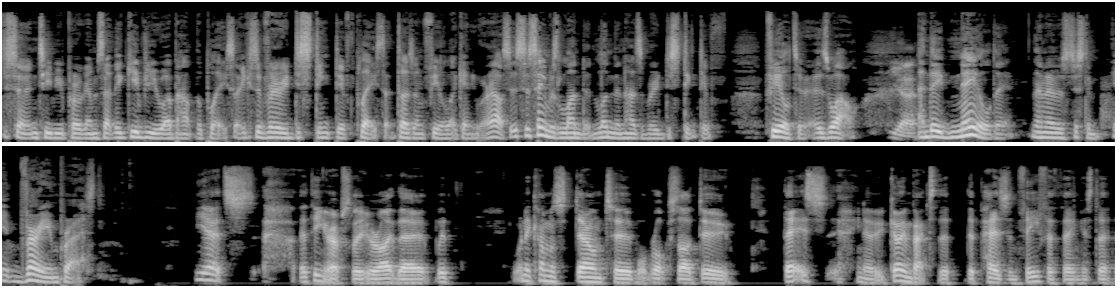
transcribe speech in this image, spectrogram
certain TV programs that they give you about the place. Like it's a very distinctive place that doesn't feel like anywhere else. It's the same as London. London has a very distinctive feel to it as well. Yeah. And they nailed it. And I was just very impressed. Yeah, it's. I think you're absolutely right there. With when it comes down to what Rockstar do, there is, you know, going back to the the PES and FIFA thing, is that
